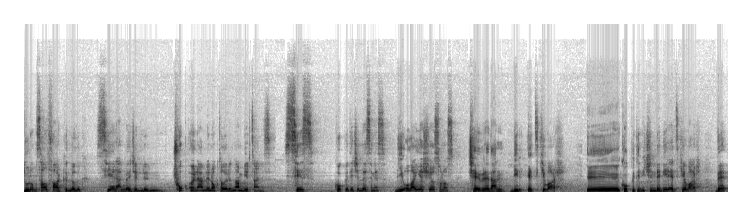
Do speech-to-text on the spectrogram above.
durumsal farkındalık CRM becerilerinin çok önemli noktalarından bir tanesi. Siz kokpit içindesiniz, bir olay yaşıyorsunuz, çevreden bir etki var, ee, kokpitin içinde bir etki var ve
